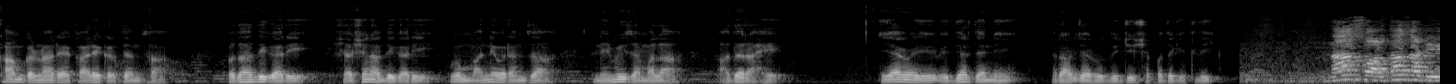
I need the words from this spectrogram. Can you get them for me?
काम करणाऱ्या कार्यकर्त्यांचा पदाधिकारी शासन अधिकारी व मान्यवरांचा नेहमीच आम्हाला आदर आहे. यावेळी विद्यार्थ्यांनी ग्राहक जागृतीची शपथ घेतली. ना स्वार्थासाठी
